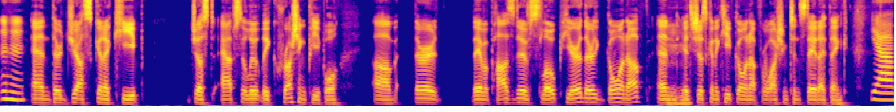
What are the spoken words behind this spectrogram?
mm-hmm. and they're just gonna keep just absolutely crushing people. Um, they're they have a positive slope here. They're going up, and Mhm. it's just going to keep going up for Washington State. I think. Yeah,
